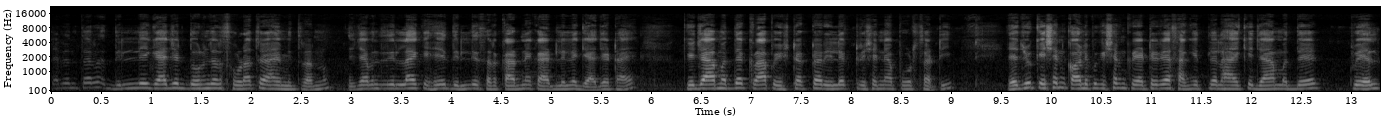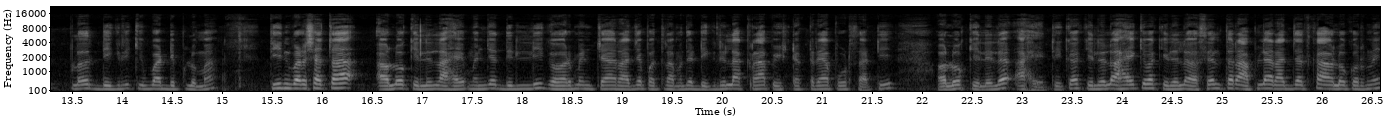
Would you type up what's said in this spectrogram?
त्यानंतर दिल्ली गॅजेट दोन हजार सोळाचं आहे मित्रांनो. याच्यामध्ये दिलं आहे की हे दिल्ली सरकारने काढलेले गॅजेट आहे की ज्यामध्ये क्राप इन्स्ट्रक्टर इलेक्ट्रिशियन या पोस्टसाठी एज्युकेशन क्वालिफिकेशन क्रायटेरिया सांगितलेलं आहे की ज्यामध्ये ट्वेल्थ प्लस डिग्री किंवा डिप्लोमा तीन वर्षाचा अलो केलेला आहे. म्हणजे दिल्ली गव्हर्नमेंटच्या राजपत्रामध्ये डिग्रीला क्राफ इन्स्ट्रक्टर या पोस्टसाठी अलो केलेलं आहे. ठीक आहे? केलेलं आहे किंवा केलेलं असेल तर आपल्या राज्यात का अलो करू नये?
